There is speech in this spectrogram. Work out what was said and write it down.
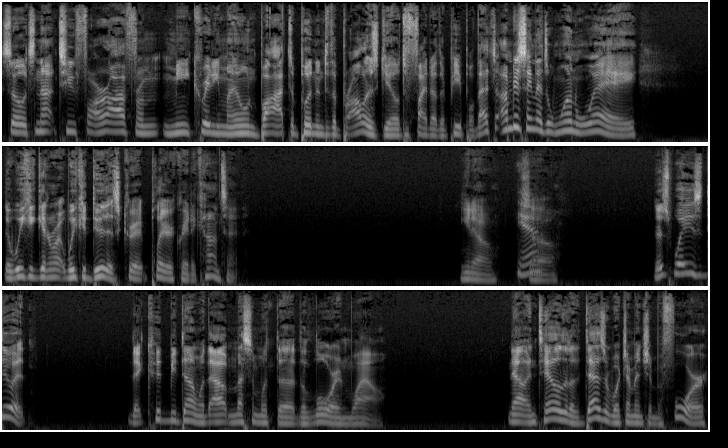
So it's not too far off from me creating my own bot to put into the Brawlers Guild to fight other people. That's I'm just saying that's one way that we could get around. We could do this create, player created content. You know, Yeah. so there's ways to do it that could be done without messing with the the lore in WoW. Now, in Tales of the Desert, which I mentioned before,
